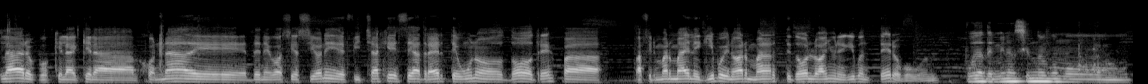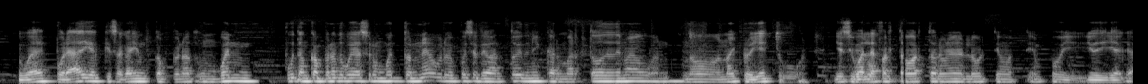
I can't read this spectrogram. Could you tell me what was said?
Claro, pues que la, que la jornada de, de negociaciones y de fichaje sea traerte uno, dos o tres para firmar más el equipo y no armarte todos los años un equipo entero, weón. Puta, terminan siendo como weas esporádicas que sacáis un campeonato, un buen, puta, un campeonato puede ser un buen torneo, pero después se te levantó y tenéis que armar todo de nuevo, weón. no, no hay proyecto, pues, weón. Y eso Sí, igual le ha faltado harto a la Unión en los últimos tiempos y yo diría que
